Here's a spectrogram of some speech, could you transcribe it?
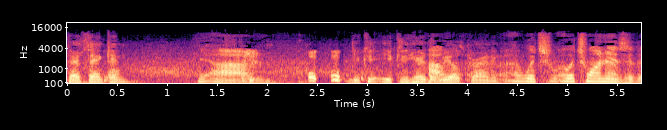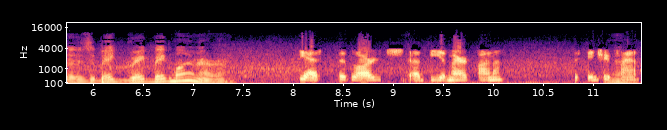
They're thinking. Yeah. Um, you can you can hear the How- wheels grinding. uh, which which one is it? Is it a big, great big one, or Yes, the large, uh, the Americana, the century Yeah. plant.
